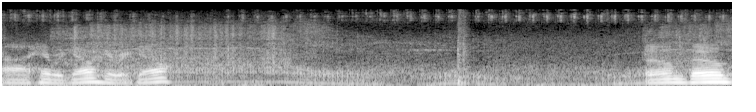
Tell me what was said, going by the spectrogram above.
Uh, here we go, here we go. Boom, boom.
